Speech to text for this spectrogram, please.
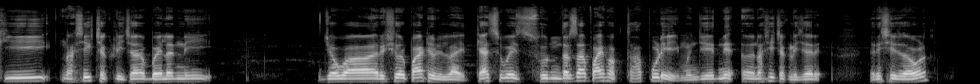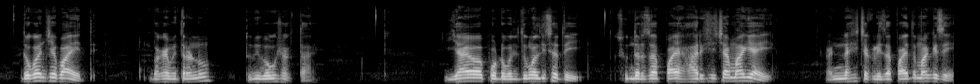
की नाशिक चकडीच्या बैलांनी जेव्हा रेषेवर पाय ठेवलेला आहे त्याच वेळेस सुंदरचा पाय फक्त हा पुढे म्हणजे ने नाशिक चकडीच्या रे रेषेजवळ दोघांचे पाय आहेत. बघा मित्रांनो तुम्ही बघू शकता. या फोटोमध्ये तुम्हाला दिसत आहे सुंदरचा पाय हा रेषेच्या मागे आहे आणि नशी चकडीचा पाय तर मागेच आहे.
